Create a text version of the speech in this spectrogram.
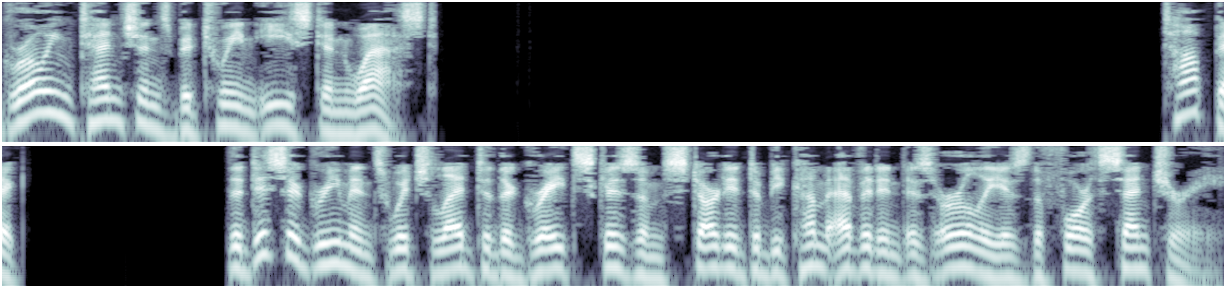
Growing tensions between East and West the disagreements which led to the Great Schism started to become evident as early as the 4th century.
